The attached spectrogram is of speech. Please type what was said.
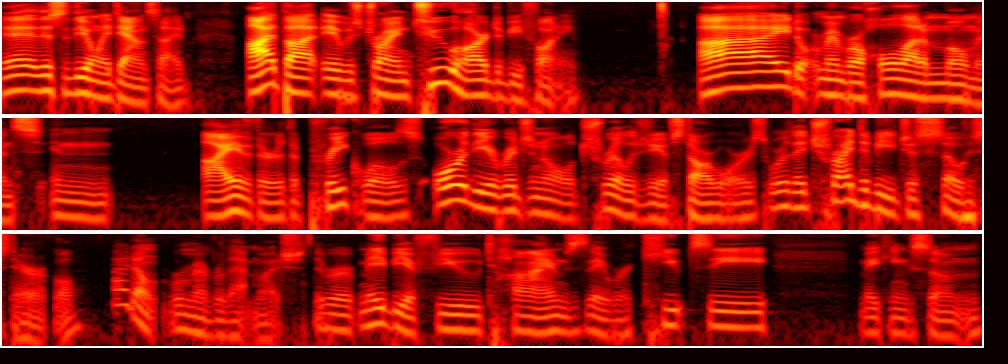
Eh, this is the only downside. I thought it was trying too hard to be funny. I don't remember a whole lot of moments in either the prequels or the original trilogy of Star Wars where they tried to be just so hysterical. I don't remember that much. There were maybe a few times they were cutesy, making some,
